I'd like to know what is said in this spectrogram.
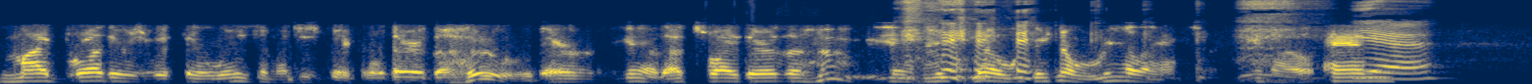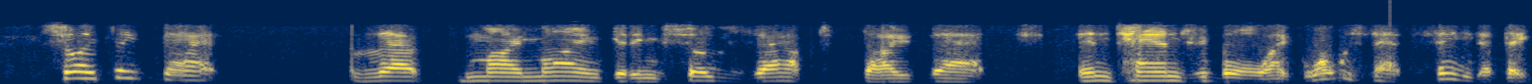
My brothers, with their wisdom, would just be, well, they're the Who. They're you know that's why they're the Who. You know, there's no there's no real answer. You know, and yeah. so I think that that my mind getting so zapped by that intangible, like what was that thing that they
